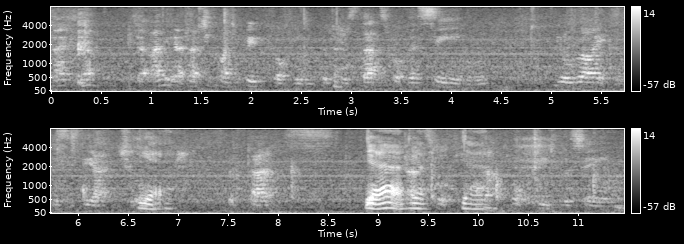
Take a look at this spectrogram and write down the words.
I, I think that's actually quite a big problem because that's what they're seeing. You're right that this is the actual, Yeah, but that's, yeah, yeah, what, yeah. that's what people are seeing.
